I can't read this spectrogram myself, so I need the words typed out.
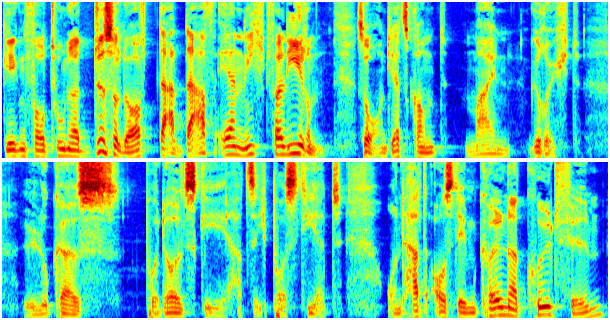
gegen Fortuna Düsseldorf. Da darf er nicht verlieren. So, und jetzt kommt mein Gerücht. Lukas Podolski hat sich postiert und hat aus dem Kölner Kultfilm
